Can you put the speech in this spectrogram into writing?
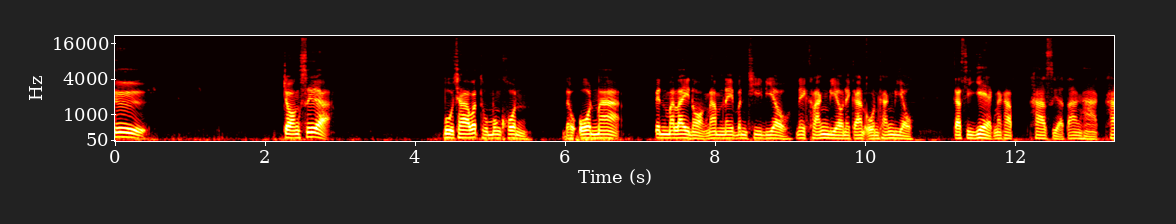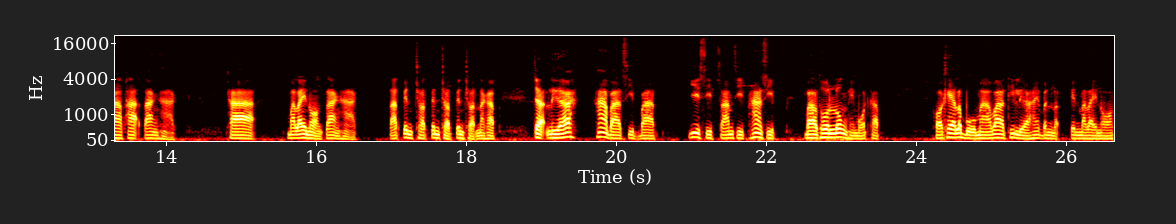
คือ จองเสื้อ บูชาวัตถุมงคล เดี๋ยวโอนมาเป็นมาลัยหนองนำในบัญชีเดียว ในครั้งเดียวในการโอนครั้งเดียวกสิแยกนะครับ ค่าเสือตั้งหาก ค่าพระตั้งหาก ค่ามาลัยหนองตั้งหาก ตัดเป็นช็อตเป็นช็อตเป็นช็อตนะครับ จะเหลือ 5 บาท 10 บาท 20 30 50 บาวโทนลงให้หมดครับ ขอแค่ระบุมาว่าที่เหลือให้เป็นเป็นมาลัยน้อง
